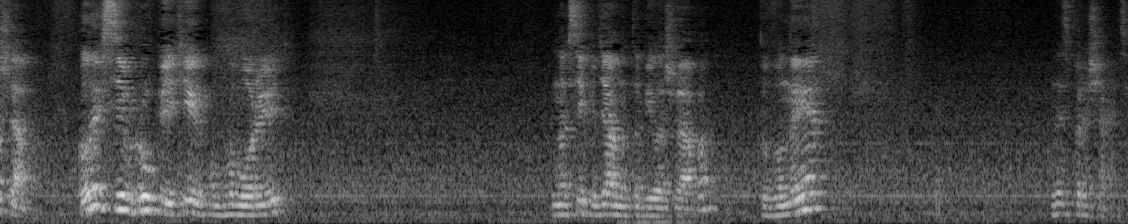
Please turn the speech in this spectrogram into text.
шляпа. Коли всі в групі, які обговорюють, на всіх одягнута біла шляпа, то вони не сперечаються.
